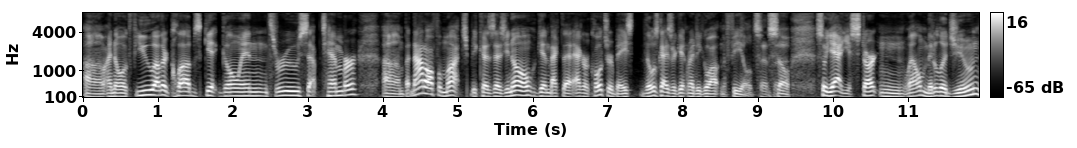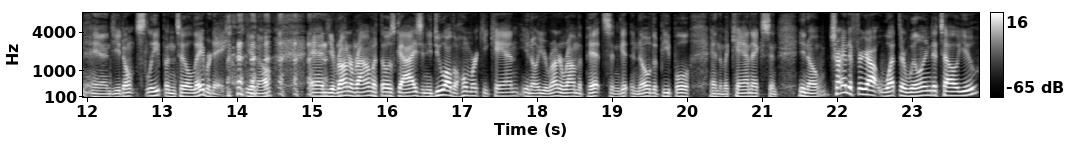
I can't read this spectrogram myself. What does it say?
uh, i know a few other clubs get going through september um, but not awful much because as you know getting back to that agriculture base those guys are getting ready to go out in the fields. That's so it. so yeah you start in well middle of june and you don't sleep until labor day you know? And you run around with those guys and you do all the homework you can. You know you run around the pits and getting to know the people and the mechanics and you know trying to figure out what they're willing to tell you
